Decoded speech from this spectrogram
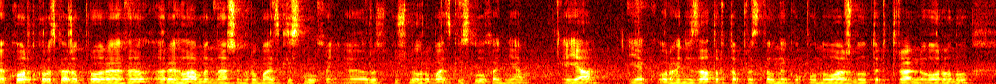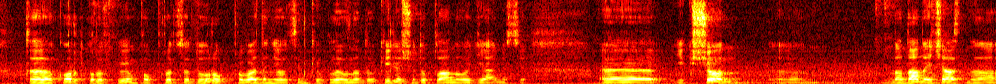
Е, Коротко розкажу про регламент наших громадських слухань. Розпочну громадські слухання я, як організатор та представник уповноваженого територіального органу, та коротко розповім про процедуру проведення оцінки впливу на довкілля щодо планової діяльності. Якщо на даний час на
